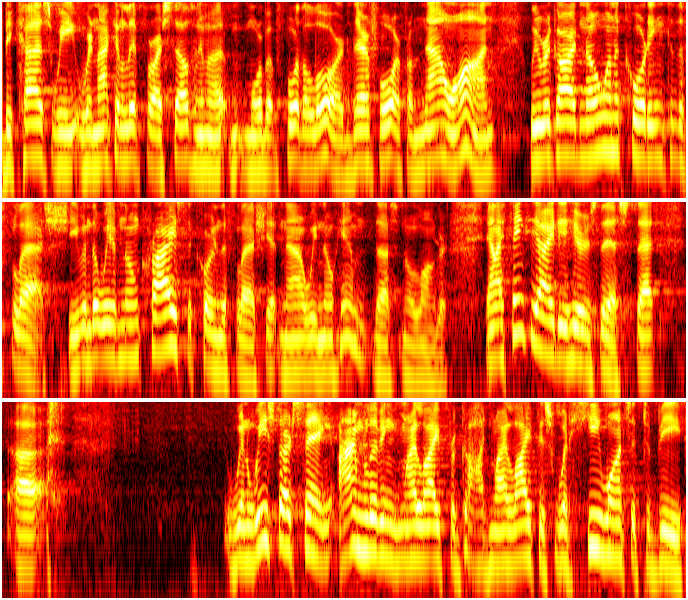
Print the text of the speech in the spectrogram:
because we, we're not going to live for ourselves anymore, but for the Lord, therefore, from now on, we regard no one according to the flesh. Even though we have known Christ according to the flesh, yet now we know him thus no longer. And I think the idea here is this that uh, when we start saying, I'm living my life for God, my life is what he wants it to be,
